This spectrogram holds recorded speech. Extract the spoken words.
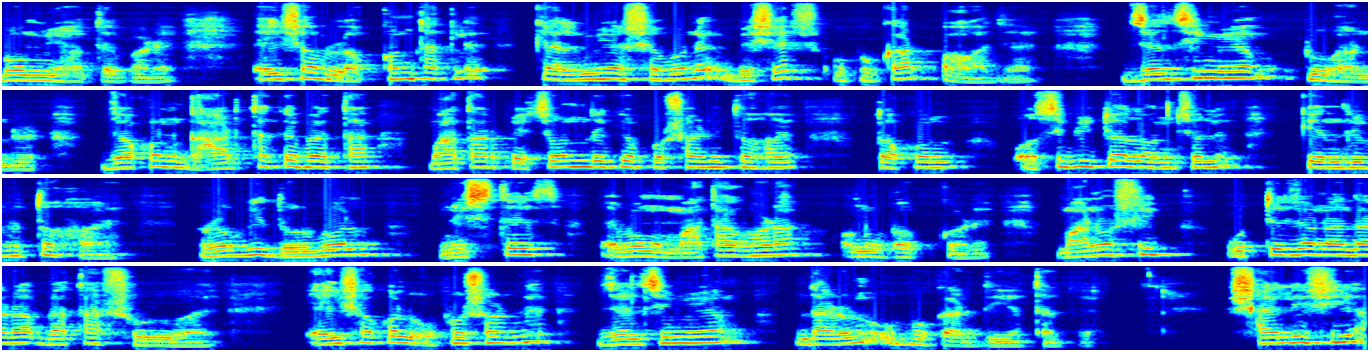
বমি হতে পারে। এই সব লক্ষণ থাকলে ক্যালমিয়া সেবনে বিশেষ উপকার পাওয়া যায়। জেলসিমিয়াম টু হান্ড্রেড যখন ঘাড় থেকে ব্যথা মাথার পেছন দিকে প্রসারিত হয় তখন অসিপিটাল অঞ্চলে কেন্দ্রীভূত হয়। রোগী দুর্বল, নিস্তেজ এবং মাথা ঘোরা অনুভব করে। মানসিক উত্তেজনা দ্বারা ব্যথা শুরু হয়। এই সকল উপসর্গে জেলসিমিয়াম দারুণ উপকার দিয়ে থাকে। সাইলিশিয়া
